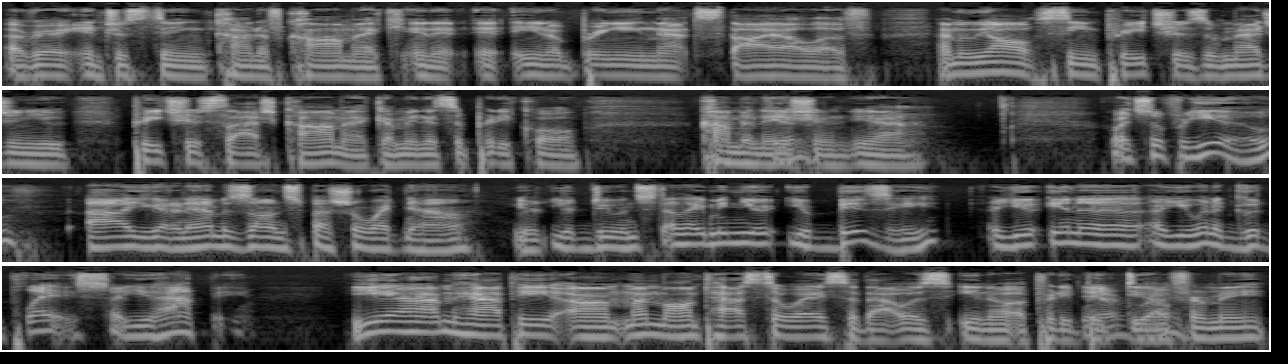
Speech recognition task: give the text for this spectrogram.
a very interesting kind of comic, and it, it you know bringing that style of. I mean, we all seen preachers. Imagine you preacher slash comic. I mean, it's a pretty cool combination. Yeah. Right. So for you, uh, you got an Amazon special right now. You're you're doing stuff. I mean, you're you're busy. Are you in a Are you in a good place? Are you happy? Yeah, I'm happy. Um, my mom passed away, so that was you know a pretty big Yeah, deal right. for me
